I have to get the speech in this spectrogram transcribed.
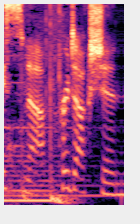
listener production.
